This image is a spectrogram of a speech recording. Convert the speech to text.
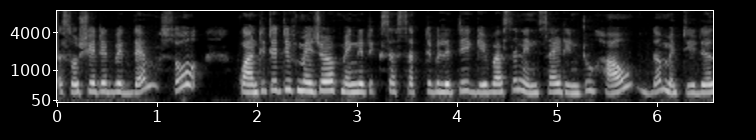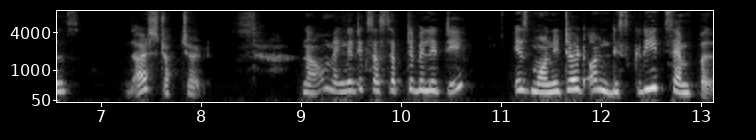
associated with them so quantitative measure of magnetic susceptibility give us an insight into how the materials are structured now magnetic susceptibility is monitored on discrete sample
